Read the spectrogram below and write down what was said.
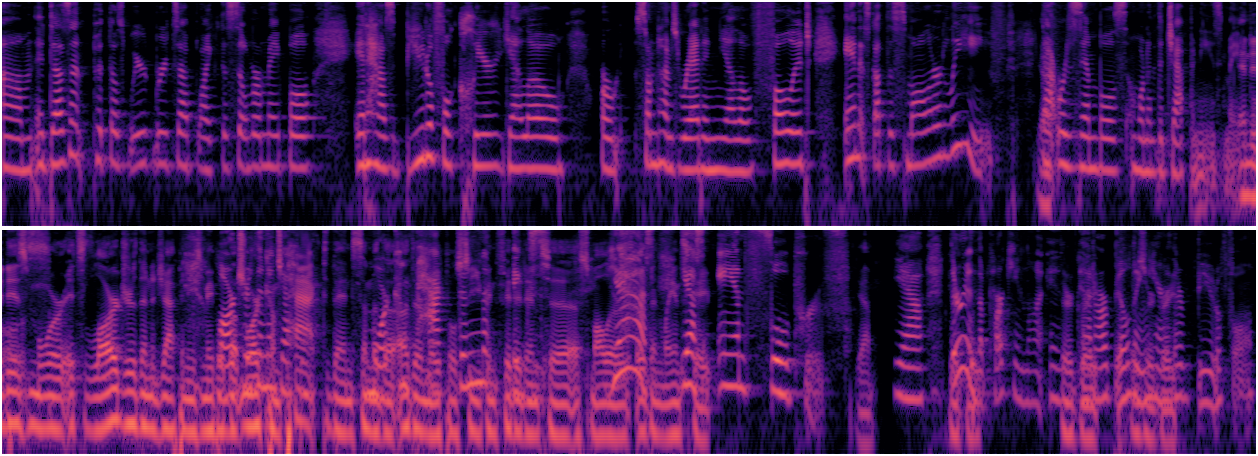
um, it doesn't put those weird roots up like the silver maple. It has beautiful clear yellow or sometimes red and yellow foliage, and it's got the smaller leaf. Yeah. that resembles one of the Japanese maples. And it is more, it's larger than a Japanese maple, Larger but more than compact than some of the other maples, so you can fit it ex- into a smaller yes, urban landscape. yes, and foolproof. Yeah. Yeah, they're in the parking lot in, at our building here. great. They're beautiful.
